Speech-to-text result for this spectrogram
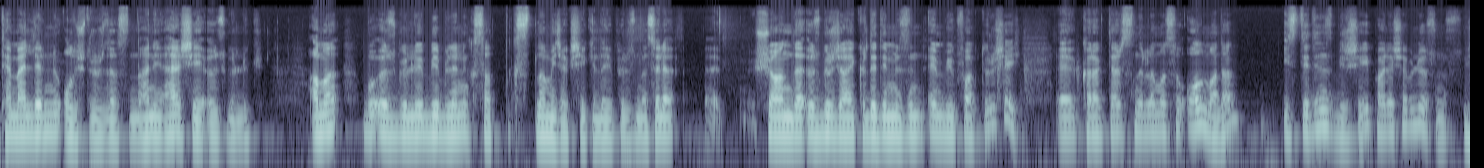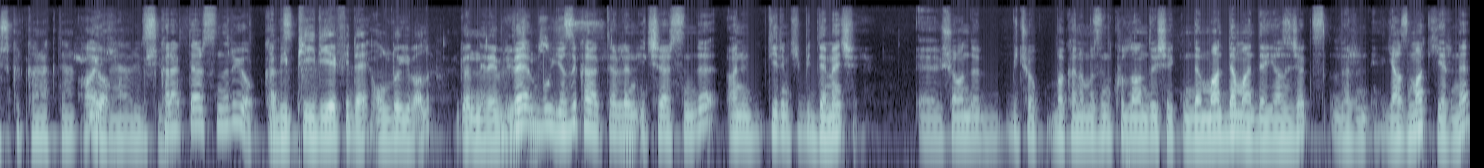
temellerini oluşturuyoruz aslında. Hani her şeye özgürlük. Ama bu özgürlüğü birbirlerini kısat, kısıtlamayacak şekilde yapıyoruz. Mesela e, şu anda özgürce aykırı dediğimizin en büyük faktörü şey e, karakter sınırlaması olmadan istediğiniz bir şeyi paylaşabiliyorsunuz. 140 karakter. Hayır. Yok. Öyle bir şey. Karakter sınırı yok. Ya bir PDF'i de olduğu gibi alıp gönderebiliyorsunuz. Ve bu yazı karakterlerin içerisinde hani diyelim ki bir demeç e, şu anda birçok bakanımızın kullandığı şeklinde madde madde yazacakların yazmak yerine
